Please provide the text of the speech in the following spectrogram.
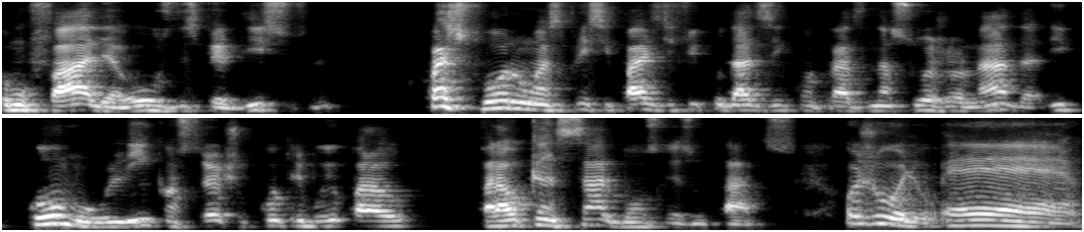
como falha ou os desperdícios. Né? Quais foram as principais dificuldades encontradas na sua jornada e como o Lean Construction contribuiu para, para alcançar bons resultados? Ô, Júlio, é,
